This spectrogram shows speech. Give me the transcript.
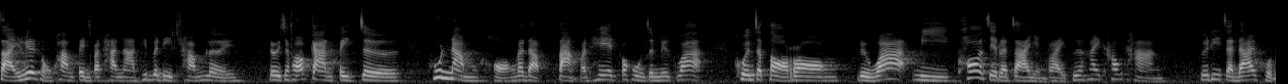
สายเลือดของความเป็นประธานาธิบดีทรัมป์เลย โดยเฉพาะการไปเจอ ผู้นำของระดับต่างประเทศก็คงจะนึกว่าควรจะต่อรองหรือว่ามีข้อเจรจาอย่างไรเพื่อให้เข้าทาง เพื่อที่จะได้ผล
